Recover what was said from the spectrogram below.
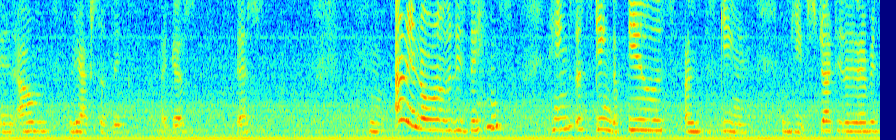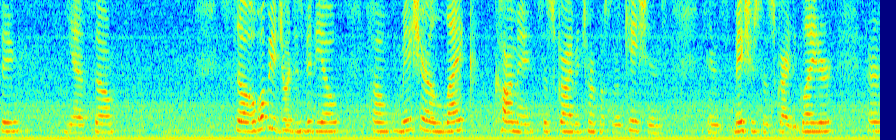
and I'll react something. I guess. Yes. Hmm, I don't even know what these things. Things. It's getting confused. I'm just getting, I'm getting distracted and everything. Yeah. So. So hope you enjoyed this video. Uh, make sure to like, comment, subscribe, and turn on post notifications. And make sure to subscribe to Glider. Uh,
